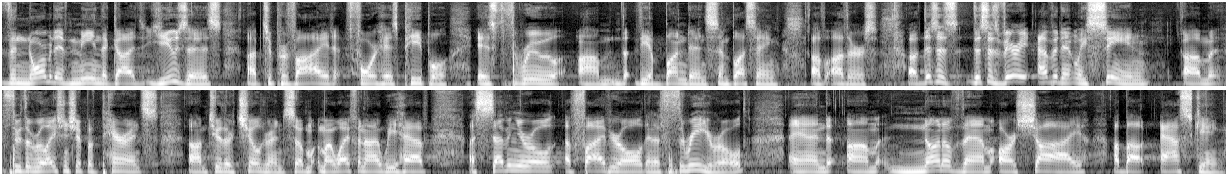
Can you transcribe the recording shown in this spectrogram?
the normative mean that God uses uh, to provide for his people is through um, the, the abundance and blessing of others. Uh, this, is, this is very evidently seen um, through the relationship of parents um, to their children. So, my wife and I, we have a seven year old, a five year old, and a three year old, and um, none of them are shy about asking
